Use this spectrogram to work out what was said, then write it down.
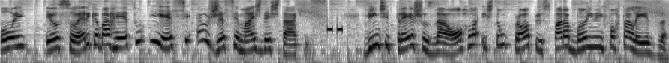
Oi, eu sou Érica Barreto e esse é o GC Mais Destaques. 20 trechos da Orla estão próprios para banho em Fortaleza.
